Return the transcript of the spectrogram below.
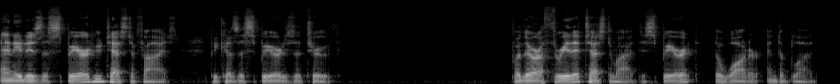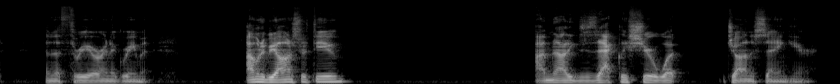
And it is the Spirit who testifies, because the Spirit is the truth. For there are three that testify the Spirit, the water, and the blood. And the three are in agreement. I'm going to be honest with you. I'm not exactly sure what John is saying here.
